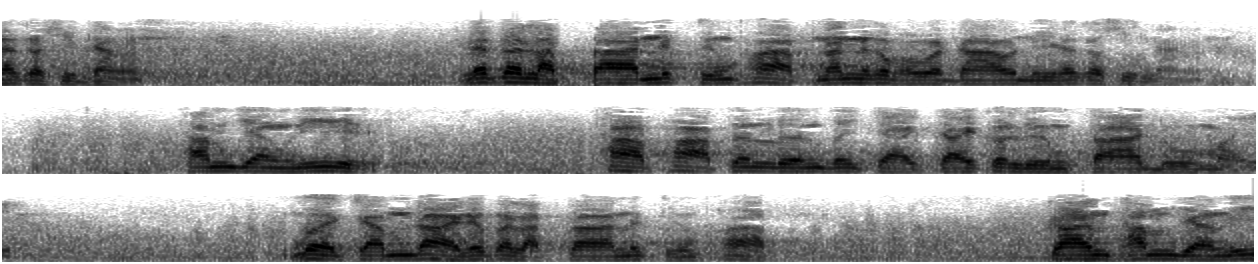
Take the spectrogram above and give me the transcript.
ละกสิดัง แล้วก็หลับตานึกถึงภาพนั้นแล้วก็ภาวนาว่านีละกสินังทำอย่างนี้ ถ้าภาพนั้นเลือนไปจากใจก็ลืมตาดูใหม่ เมื่อจำได้แล้วก็หลับตานึกถึงภาพ การทำอย่างนี้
